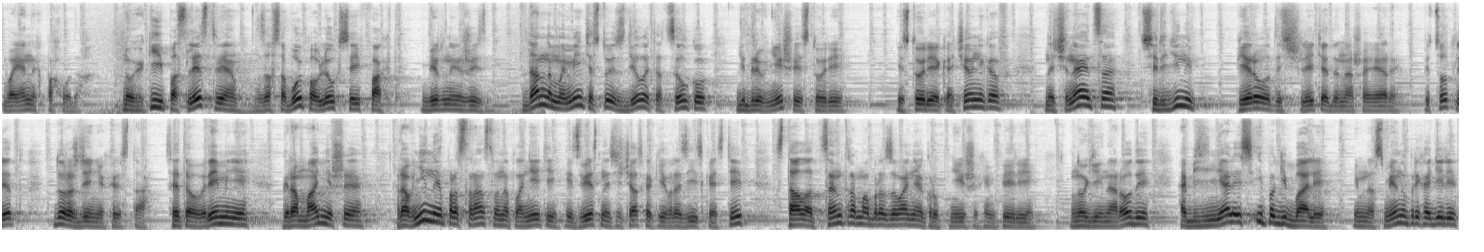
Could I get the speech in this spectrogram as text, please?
в военных походах. Но какие последствия за собой повлек сей факт мирной жизни? В данном моменте стоит сделать отсылку к древнейшей истории История кочевников начинается с середины первого тысячелетия до нашей эры, 500 лет до рождения Христа. С этого времени громаднейшее равнинное пространство на планете, известное сейчас как Евразийская степь, стало центром образования крупнейших империй. Многие народы объединялись и погибали, им на смену приходили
